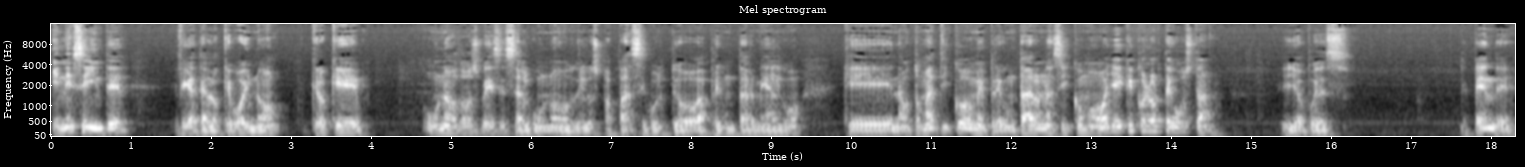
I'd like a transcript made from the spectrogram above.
En ese inter, fíjate a lo que voy, ¿no? Creo que una o dos veces alguno de los papás se volteó a preguntarme algo que en automático me preguntaron así como, oye, ¿y qué color te gusta? Y yo pues, depende.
